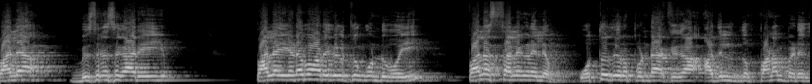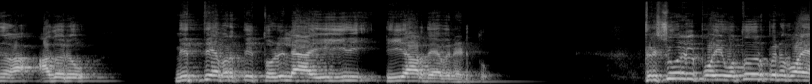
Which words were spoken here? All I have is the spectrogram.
പല ബിസിനസ്സുകാരെയും പല ഇടപാടുകൾക്കും കൊണ്ടുപോയി പല സ്ഥലങ്ങളിലും ഒത്തുതീർപ്പുണ്ടാക്കുക അതിൽ നിന്ന് പണം പെടുങ്ങുക അതൊരു നിത്യവൃത്തി തൊഴിലായി ഈ ടി ആർ ദേവൻ എടുത്തു. തൃശൂരിൽ പോയി ഒത്തുതീർപ്പിന് പോയ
